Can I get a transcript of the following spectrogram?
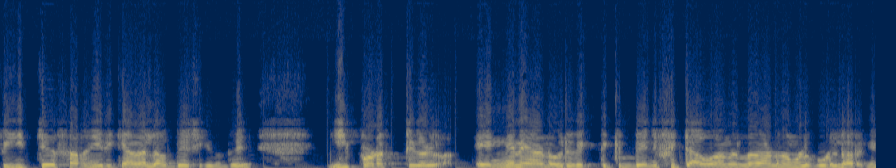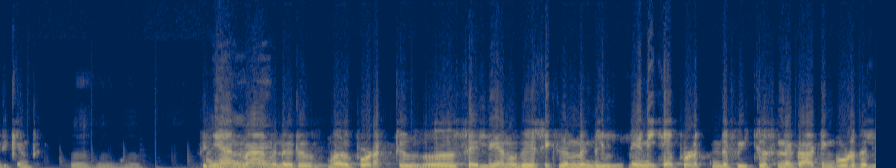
ഫീച്ചേഴ്സ് അറിഞ്ഞിരിക്കുക എന്നല്ല ഉദ്ദേശിക്കുന്നത്. ഈ പ്രൊഡക്റ്റുകൾ എങ്ങനെയാണ് ഒരു വ്യക്തിക്ക് ബെനിഫിറ്റ് ആവുക എന്നുള്ളതാണ് നമ്മൾ കൂടുതൽ അറിഞ്ഞിരിക്കേണ്ടത്. ഇപ്പൊ ഞാൻ മാമിന് ഒരു പ്രൊഡക്റ്റ് സെൽ ചെയ്യാൻ ഉദ്ദേശിക്കുന്നുണ്ടെങ്കിൽ എനിക്ക് ആ പ്രൊഡക്റ്റിന്റെ ഫീച്ചേഴ്സിനെക്കാട്ടിയും കൂടുതൽ.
